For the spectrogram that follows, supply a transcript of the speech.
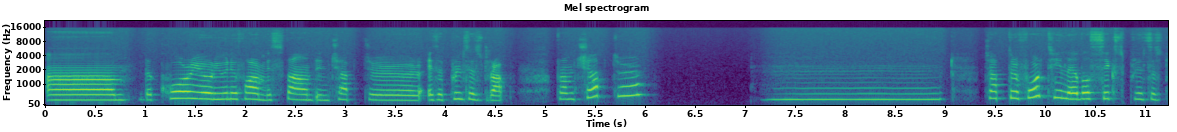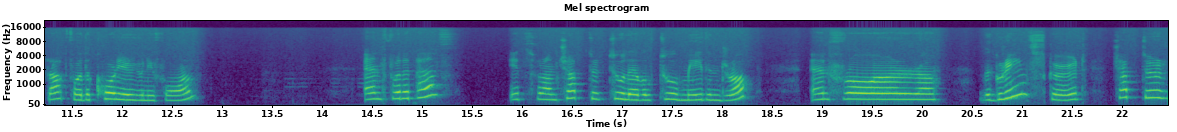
um, the courier uniform is found in chapter is a princess drop. From chapter mm, chapter 14 level 6 princess drop for the courier uniform. And for the pants it's from chapter 2 level 2 maiden drop and for uh, the green skirt chapter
